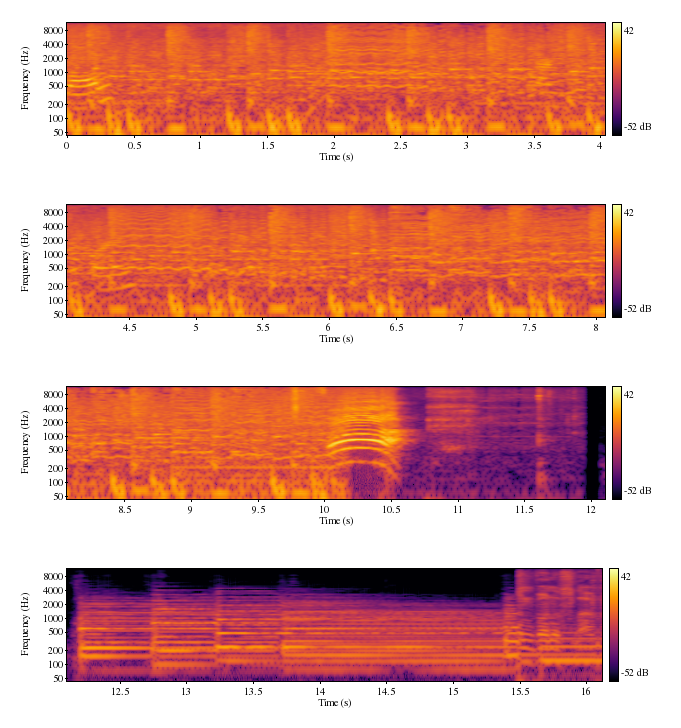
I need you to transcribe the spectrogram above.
Come on. Start recording. Fuck! Bonus lap.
